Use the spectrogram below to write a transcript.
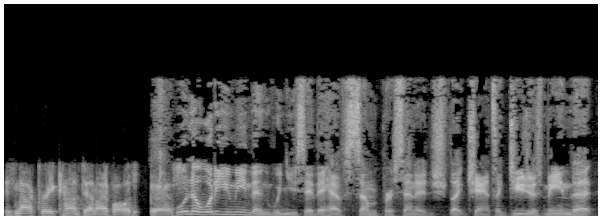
is not great content. I apologize. Well, no. What do you mean then when you say they have some percentage like chance? Like, do you just mean that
